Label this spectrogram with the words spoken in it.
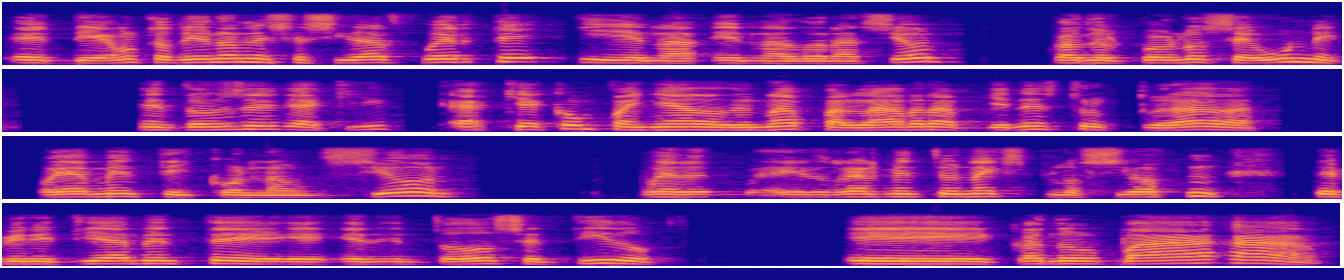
eh, digamos, cuando hay una necesidad fuerte y en la, en la adoración, cuando el pueblo se une. Entonces, aquí, aquí acompañado de una palabra bien estructurada, obviamente, y con la unción, es realmente una explosión, definitivamente eh, en, todo sentido. Eh, cuando va a,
